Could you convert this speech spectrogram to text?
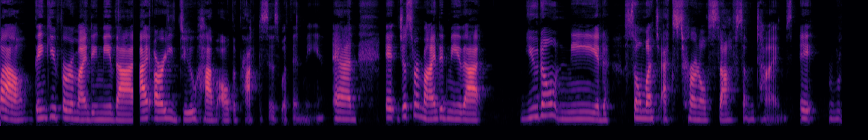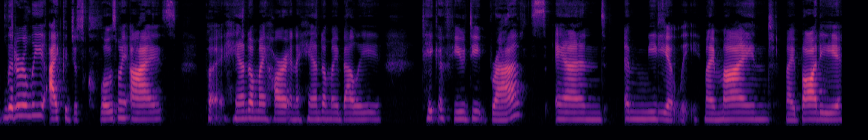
wow, thank you for reminding me that I already do have all the practices within me. And it just reminded me that you don't need so much external stuff sometimes. It literally, I could just close my eyes put a hand on my heart and a hand on my belly, take a few deep breaths, and immediately my mind, my body,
